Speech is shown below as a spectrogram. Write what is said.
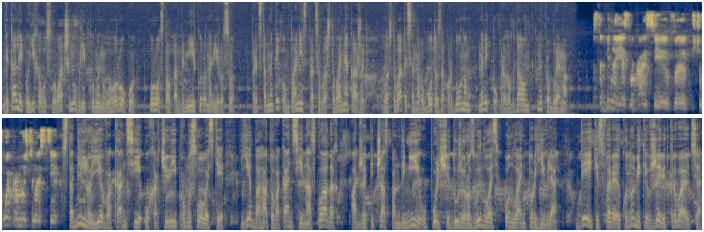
Віталій поїхав у Словаччину влітку минулого року у розпал пандемії коронавірусу. Представники компаній з працевлаштування кажуть, влаштуватися на роботу за кордоном навіть попри локдаун не проблема. Стабильно есть вакансии в пищевой промышленности. Стабільно є вакансії у харчовій промисловості. Є багато вакансій на складах, адже під час пандемії у Польщі дуже розвинулась онлайн-торгівля. Деякі сфери економіки вже відкриваються,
